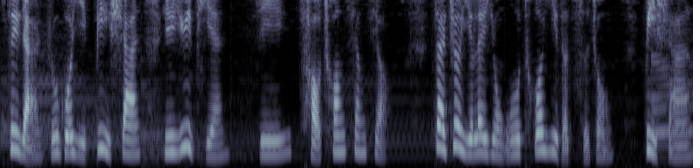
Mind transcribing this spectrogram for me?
虽然如果以碧山与玉田及草窗相较，在这一类永无脱意的词中，碧山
